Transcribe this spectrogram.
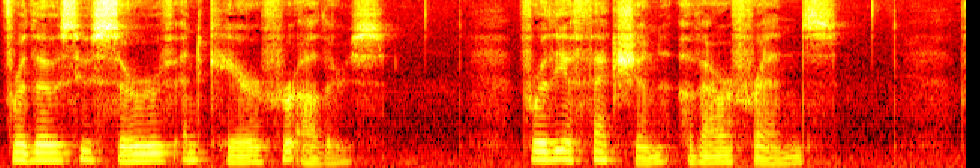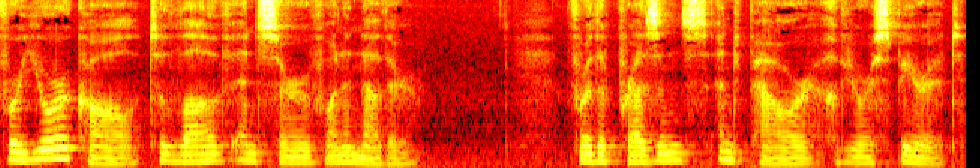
for those who serve and care for others, for the affection of our friends, for your call to love and serve one another, for the presence and power of your Spirit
